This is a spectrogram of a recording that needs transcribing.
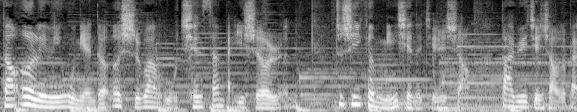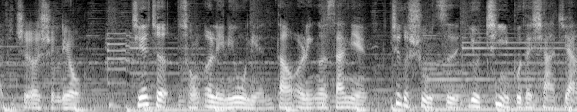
到二零零五年的二十万五千三百一十二人，这是一个明显的减少，大约减少了百分之二十六。接着，从二零零五年到二零二三年，这个数字又进一步的下降，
